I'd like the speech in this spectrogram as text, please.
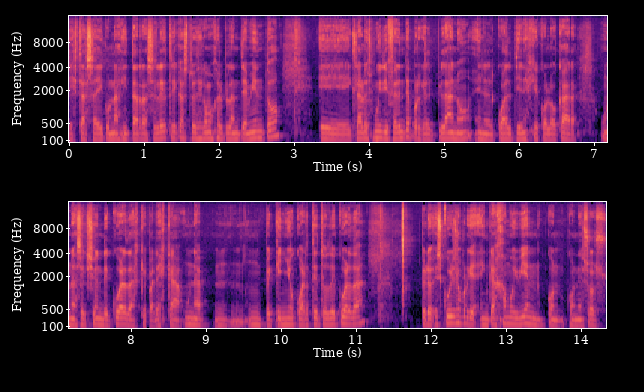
estás ahí con unas guitarras eléctricas, entonces digamos que el planteamiento, eh, claro, es muy diferente porque el plano en el cual tienes que colocar una sección de cuerdas que parezca una, un pequeño cuarteto de cuerda, pero es curioso porque encaja muy bien con, con, esos,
